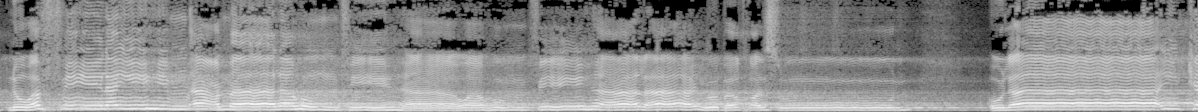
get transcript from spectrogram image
نوفي إليهم أعمالهم فيها وهم فيها لا يبخسون. أولئك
